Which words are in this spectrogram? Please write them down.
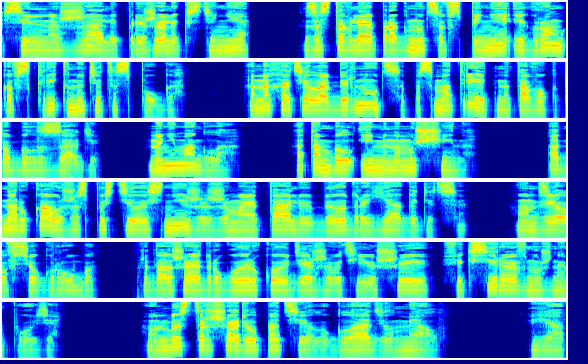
Сильно сжали, прижали к стене, заставляя прогнуться в спине и громко вскрикнуть от испуга. Она хотела обернуться, посмотреть на того, кто был сзади, но не могла. А там был именно мужчина. Одна рука уже спустилась ниже, сжимая талию, бедра, ягодицы. Он делал все грубо, продолжая другой рукой удерживать ее шею, фиксируя в нужной позе. Он быстро шарил по телу, гладил, мял. «Я...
